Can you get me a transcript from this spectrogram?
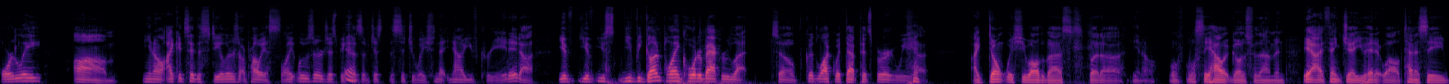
poorly. Um, you know, I could say the Steelers are probably a slight loser just Yeah. because of just the situation that now you've created. Uh, you've you've you've, you've begun playing quarterback roulette. So good luck with that, Pittsburgh. We, uh, I don't wish you all the best, but uh, you know, we'll we'll see how it goes for them. And yeah, I think Jay, you hit it well. Tennessee.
